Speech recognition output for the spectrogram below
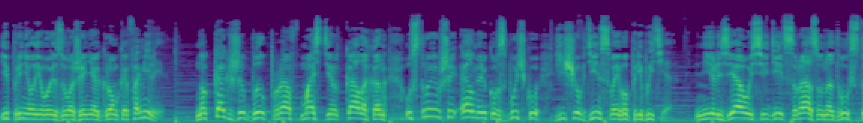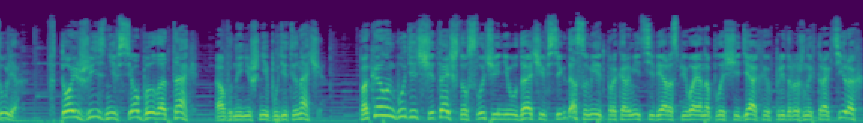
и принял его из уважения к громкой фамилии. Но как же был прав мастер Калахан, устроивший Элмерику взбучку еще в день своего прибытия. Нельзя усидеть сразу на двух стульях. В той жизни все было так, а в нынешней будет иначе. Пока он будет считать, что в случае неудачи всегда сумеет прокормить себя, распевая на площадях и в придорожных трактирах,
